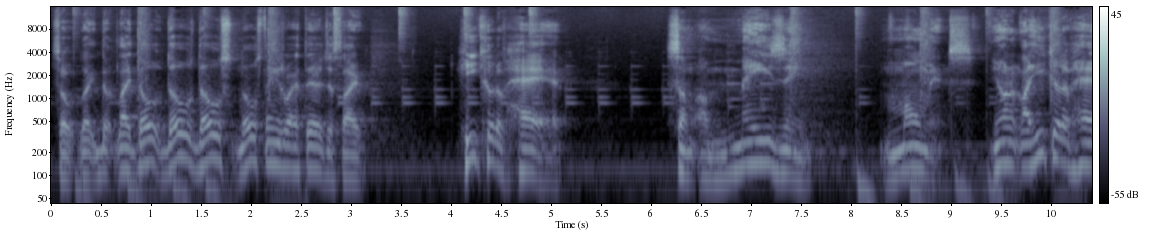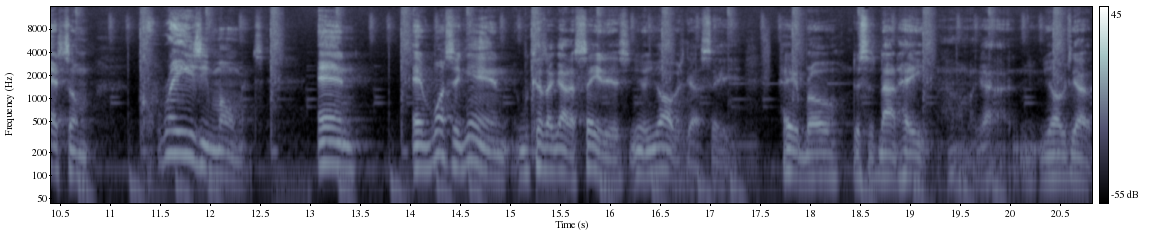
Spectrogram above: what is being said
So like like those those those those things right there, just like he could have had some amazing moments. You know, like he could have had some crazy moments. And and once again, because I gotta say this, you know, you always gotta say, hey bro, this is not hate. Oh my God. You always gotta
